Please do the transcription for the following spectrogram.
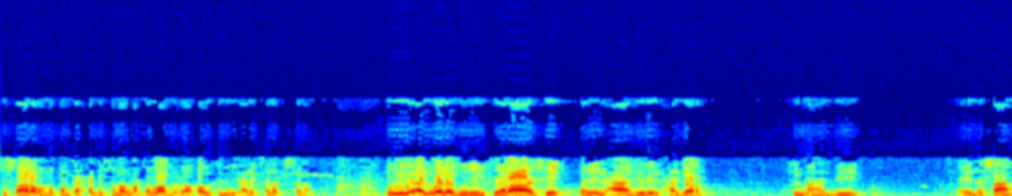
tusaale u noqon kara xagga sunada marka loo baxo waa qowlka nebiga alيه الصلاaةu وaسلاaم uu yihi alwalad lilfiraaشhi وlilcaahir الxajar ilma haddii ay dhashaan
